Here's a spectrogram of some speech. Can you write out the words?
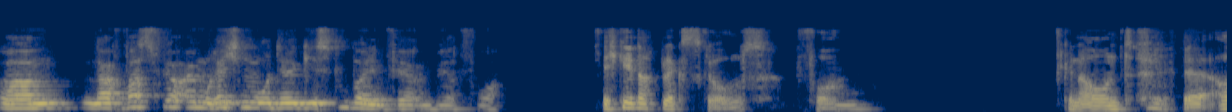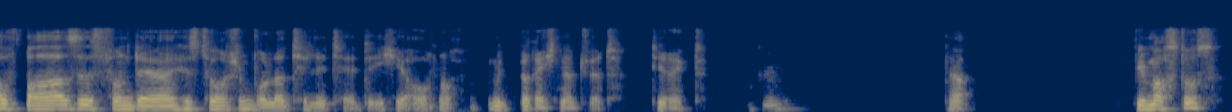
Ähm, nach was für einem Rechenmodell gehst du bei dem fairen Wert vor? Ich gehe nach Black Scholes vor. Mhm. Genau, und äh, auf Basis von der historischen Volatilität, die hier auch noch mit berechnet wird, direkt. Okay. Ja. Wie machst du es?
